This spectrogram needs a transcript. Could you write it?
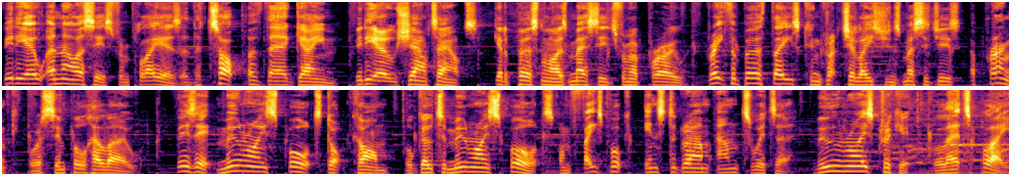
video analysis from players at the top of their game, video shout outs, get a personalised message from a pro. Great for birthdays, congratulations messages, a prank, or a simple hello. Visit moonrisesports.com or go to Moonrise Sports on Facebook, Instagram, and Twitter. Moonrise Cricket, let's play.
